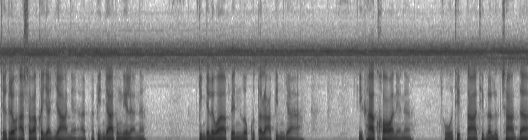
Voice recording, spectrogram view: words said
ที่อเรียกว่าอาสวัคยญาณเนี่ยอภิญญาตรงนี้แหละนะจึงจะเรียกว่าเป็นโลกุตระอภิญญา อีกห้าข้อเนี่ยนะหูทิพตาทิพระลึกชาติได้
